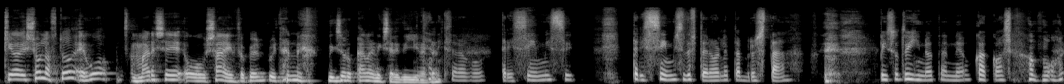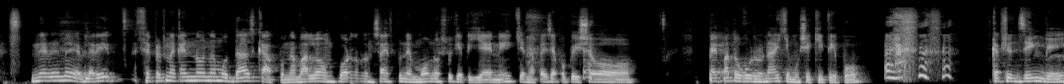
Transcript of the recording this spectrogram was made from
Και σε όλο αυτό, εγώ μ' άρεσε ο Σάινθ, ο οποίος που ήταν. Δεν ξέρω καν αν ήξερε τι γίνεται. Δεν ξέρω εγώ. Τρισήμιση, τρισήμιση δευτερόλεπτα μπροστά. Πίσω του γινόταν ο κακός χαμός. ναι, ναι, ναι. Δηλαδή θα πρέπει να κάνει ένα μοντάζ κάπου. Να βάλω on board από τον Σάινθ που είναι μόνος του και πηγαίνει και να παίζει από πίσω Πέπα το γουρουνάκι μουσική τύπου. Κάποιο jingle.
